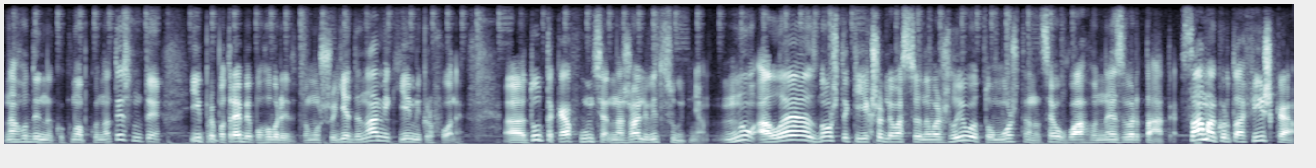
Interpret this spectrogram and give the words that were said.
на годиннику кнопку натиснути і при потребі поговорити, тому що є динамік, є мікрофони. Е, Тут така функція, на жаль, відсутня. Ну але знову ж таки, якщо для вас це не важливо, то можете на це увагу не звертати. Сама крута фішка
